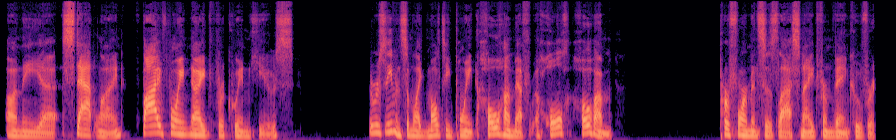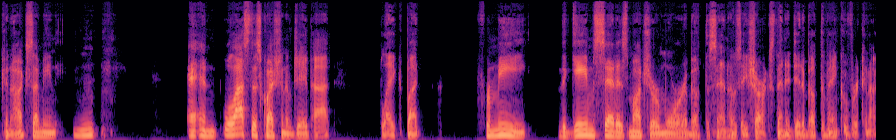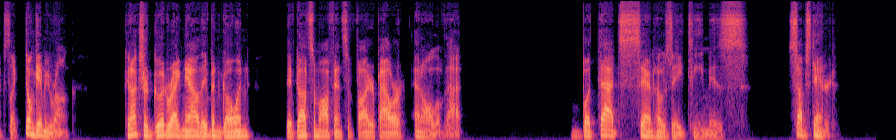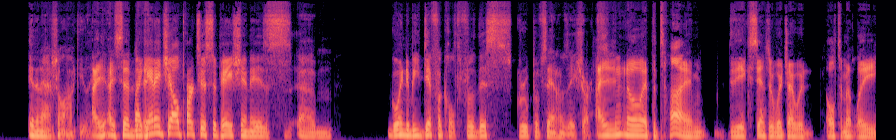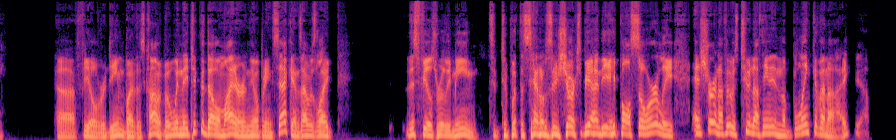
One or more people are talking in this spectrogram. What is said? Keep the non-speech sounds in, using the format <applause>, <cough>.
on the uh, stat line. Five point night for Quinn Hughes. There was even some like multi-point ho hum ho hum performances last night from Vancouver Canucks. I mean, and we'll ask this question of J Pat Blake, but for me, the game said as much or more about the San Jose Sharks than it did about the Vancouver Canucks. Like, don't get me wrong. Canucks are good right now. They've been going. They've got some offensive firepower and all of that but that San Jose team is substandard in the National Hockey League. I, I said like it, NHL participation is um, going to be difficult for this group of San Jose Sharks. I didn't know at the time the extent to which I would ultimately uh, feel redeemed by this comment, but when they took the double minor in the opening seconds, I was like, this feels really mean to, to put the San Jose Sharks behind the eight ball so early. And sure enough, it was 2 nothing in the blink of an eye. Yeah.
